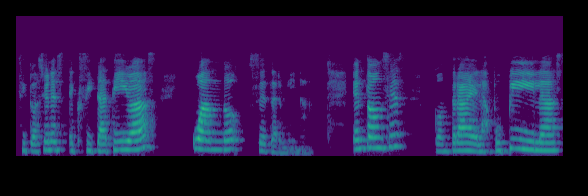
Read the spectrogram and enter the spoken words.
situaciones excitativas cuando se terminan. Entonces, contrae las pupilas,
